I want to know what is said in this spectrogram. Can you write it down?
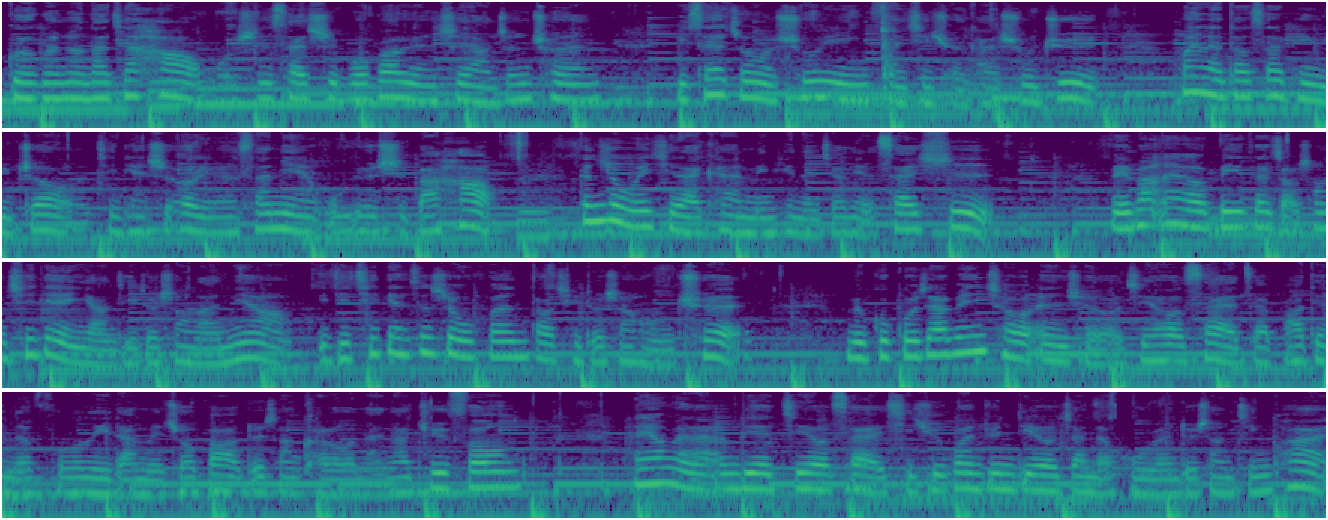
各位观众，大家好，我是赛事播报员是杨真纯。比赛中有输赢，分析全看数据。欢迎来到赛评宇宙。今天是二零二三年五月十八号，跟着我一起来看明天的焦点赛事。美邦 LB 在早上七点，洋基对上蓝鸟，以及七点四十五分，道奇对上红雀。美国国家冰球 NHL 季后赛在八点的佛罗里达美洲豹对上卡罗来纳飓风，还有美兰 NBA 季后赛西区冠军第二战的湖人对上金块。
